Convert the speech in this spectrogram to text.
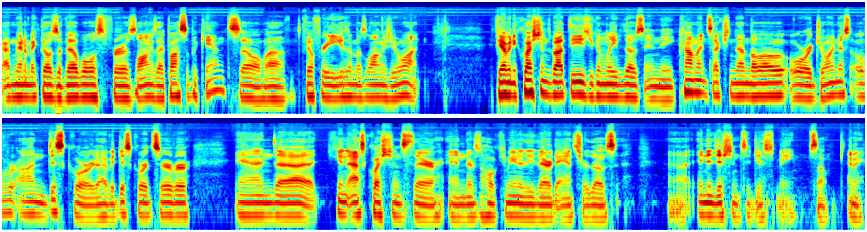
I'm going to make those available for as long as I possibly can. So uh, feel free to use them as long as you want. If you have any questions about these, you can leave those in the comment section down below or join us over on Discord. I have a Discord server and uh, you can ask questions there, and there's a whole community there to answer those uh, in addition to just me. So, anyway,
